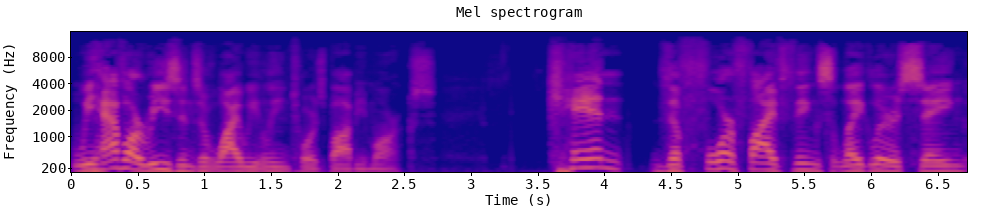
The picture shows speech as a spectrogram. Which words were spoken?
we have our reasons of why we lean towards Bobby Marks. Can the four or five things Legler is saying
